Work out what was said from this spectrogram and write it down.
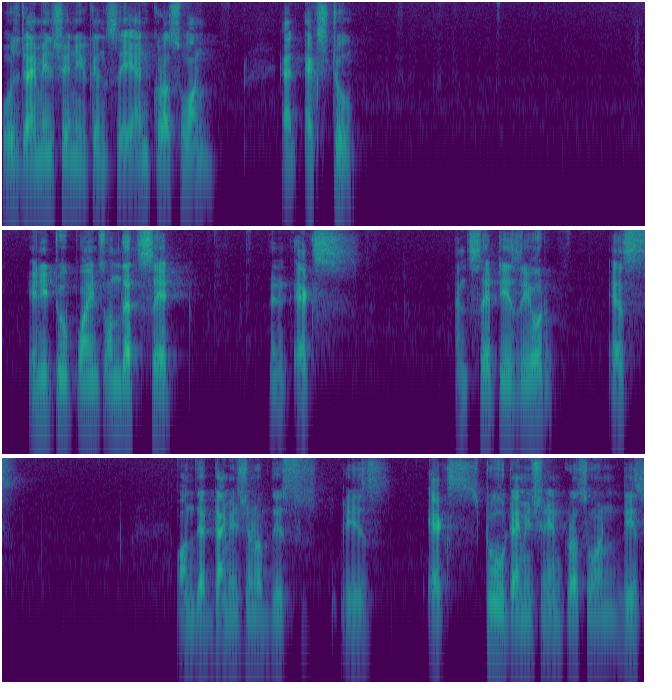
whose dimension you can say n cross 1 and x 2 any two points on that set in x and set is your S. On that dimension of this is x 2 dimension n cross 1 this.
